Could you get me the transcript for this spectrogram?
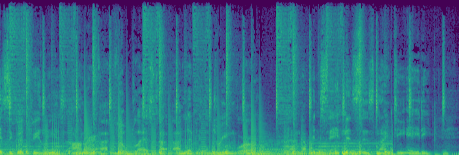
It's a good feeling. It's honor. I feel blessed. I, I live in a dream world, and I've been saying this since 1980.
